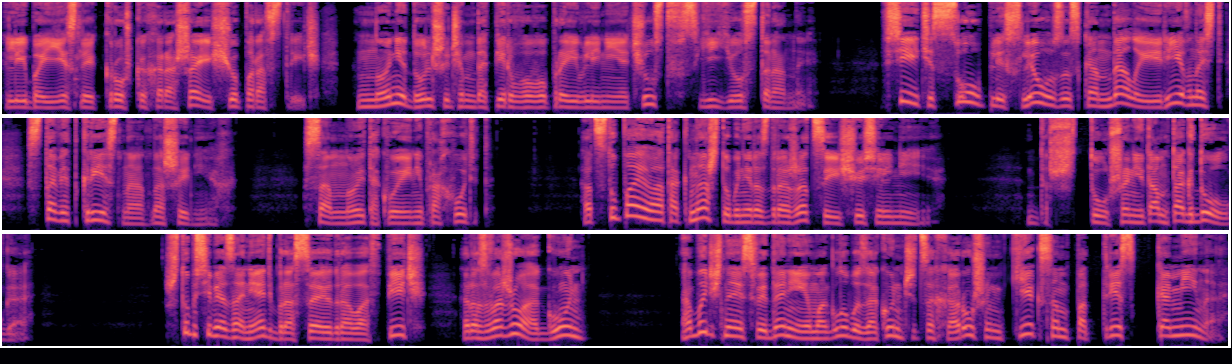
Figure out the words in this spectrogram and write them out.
Либо, если крошка хороша, еще пара встреч, но не дольше, чем до первого проявления чувств с ее стороны. Все эти сопли, слезы, скандалы и ревность ставят крест на отношениях. Со мной такое не проходит. Отступаю от окна, чтобы не раздражаться еще сильнее. Да что ж они там так долго? Чтобы себя занять, бросаю дрова в печь, развожу огонь. Обычное свидание могло бы закончиться хорошим кексом под треск камина.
